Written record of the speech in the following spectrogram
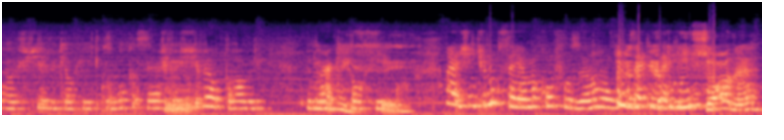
Ou é o Steve que é o rico? Eu nunca sei, acho que o Steve é o pobre e o Mark que é o rico. Ai, gente, não sei, é uma confusão. Alguns Mas é que deles é é tudo um rico. só, né?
